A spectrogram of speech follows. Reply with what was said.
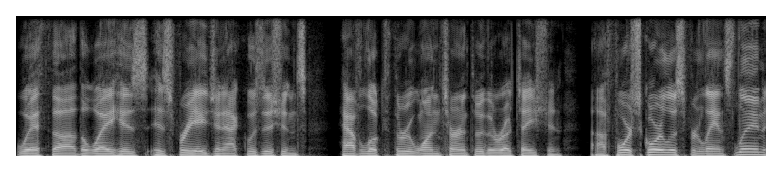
with uh, the way his his free agent acquisitions have looked through one turn through the rotation. Uh, four scoreless for Lance Lynn,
